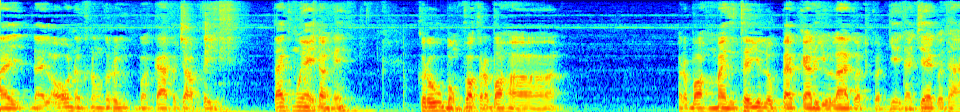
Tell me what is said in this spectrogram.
ដែលដែលល្អនៅក្នុងរឿងការបញ្ចប់ទី តែក្មួយឲ្យដឹងទេគ្រូបង្វឹករបស់របស់ Man City លោក Pep Guardiola គាត់គាត់និយាយថាចេះគាត់ថា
